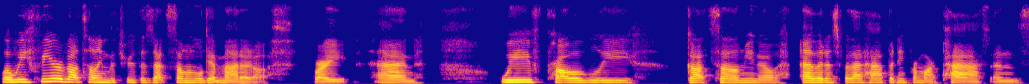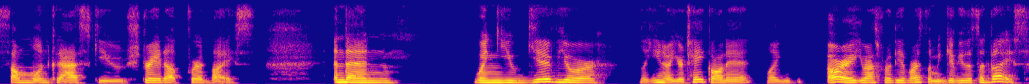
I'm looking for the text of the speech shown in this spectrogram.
What we fear about telling the truth is that someone will get mad at us, right? And we've probably got some, you know, evidence for that happening from our past, and someone could ask you straight up for advice. And then when you give your, like, you know, your take on it, like, all right, you asked for the advice, let me give you this advice.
